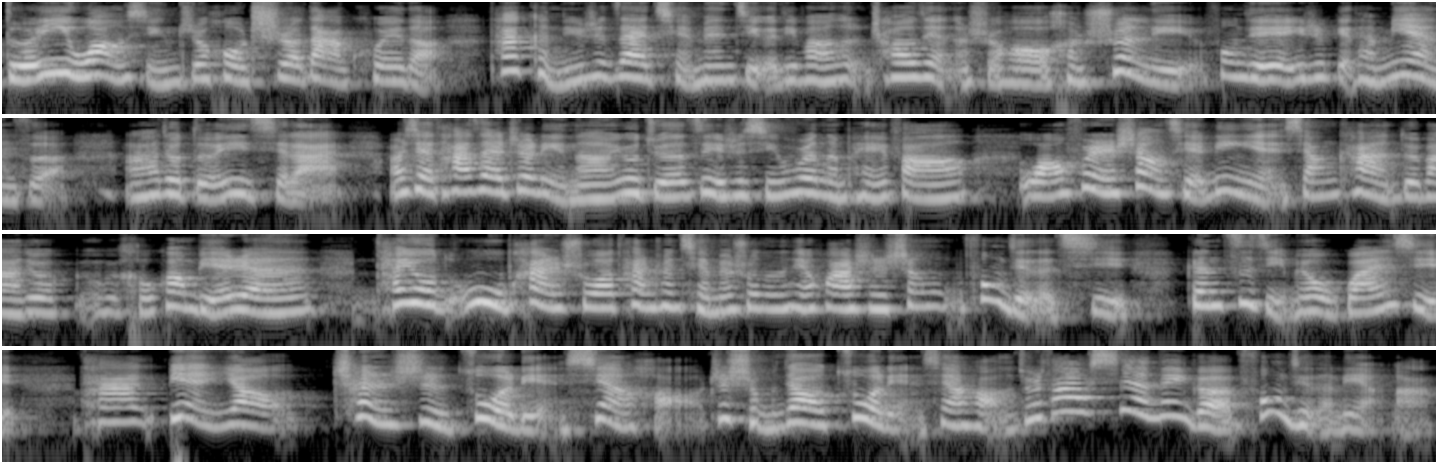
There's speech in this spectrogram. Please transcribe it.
得意忘形之后吃了大亏的。他肯定是在前面几个地方抄检的时候很顺利，凤姐也一直给他们。面子，然后他就得意起来，而且他在这里呢，又觉得自己是邢夫人的陪房，王夫人尚且另眼相看，对吧？就何况别人，他又误判说探春前面说的那些话是生凤姐的气，跟自己没有关系，他便要趁势做脸献好。这什么叫做脸献好呢？就是他要献那个凤姐的脸嘛，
